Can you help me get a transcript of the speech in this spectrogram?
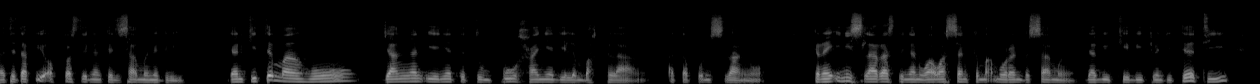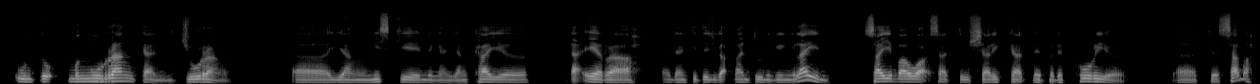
uh, tetapi of course dengan kerjasama negeri. Dan kita mahu jangan ianya tertumpu hanya di Lembah Kelang ataupun Selangor. Kerana ini selaras dengan wawasan kemakmuran bersama WKB 2030 untuk mengurangkan jurang uh, yang miskin dengan yang kaya, daerah uh, dan kita juga bantu negeri lain. Saya bawa satu syarikat daripada Korea uh, ke Sabah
